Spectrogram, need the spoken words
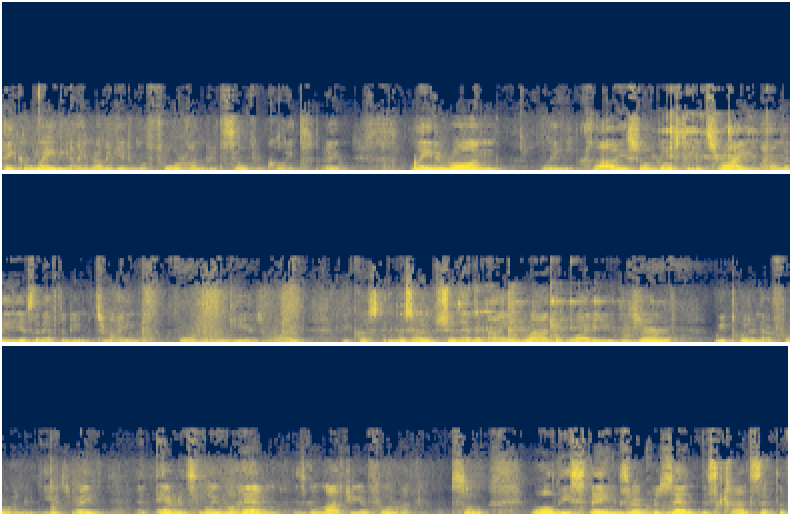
take away the Ayin Ra by giving him 400 silver coins, right? Later on, when Klal Yisrael goes to Mitzrayim, how many years did it have to be Mitzrayim? 400 years. Why? Because Umas Oil shouldn't have an Ayin Ra, but why do you deserve? We put in our 400 years, right? And Eretz Loy Lohem is Gematria 400. So all these things represent this concept of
